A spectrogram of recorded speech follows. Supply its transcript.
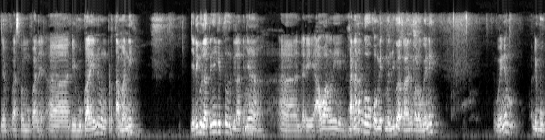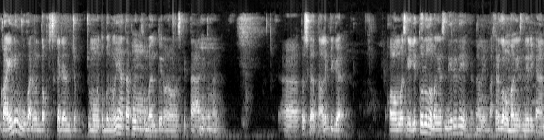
Ya, pas pembukaan uh, dibuka ini yang pertama nih. Jadi gue latihnya gitu dilatihnya uh, dari awal nih. Karena kan gue komitmen juga kan kalau gue nih gue ini dibuka ini bukan untuk sekedar cu- cuma untuk ngeliat tapi untuk membantuin orang-orang sekitar gitu kan. Uh, terus kata Talib juga kalau mau kayak gitu lu ngembangin sendiri deh kata Talib. Akhirnya gue ngembangin sendiri kan.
